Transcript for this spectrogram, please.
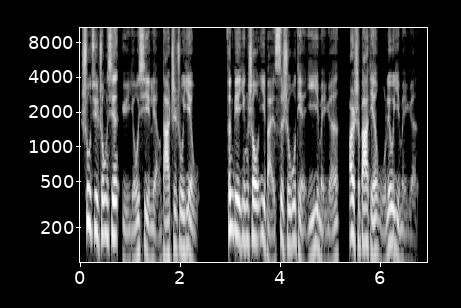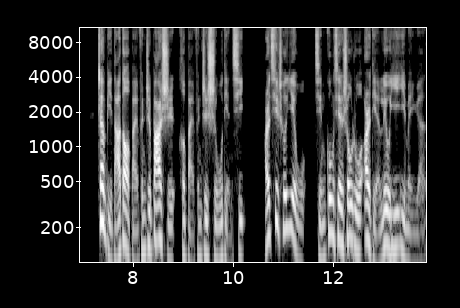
数据中心与游戏两大支柱业务分别营收一百四十五点一亿美元、二十八点五六亿美元，占比达到百分之八十和百分之十五点七。而汽车业务仅贡献收入二点六一亿美元，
